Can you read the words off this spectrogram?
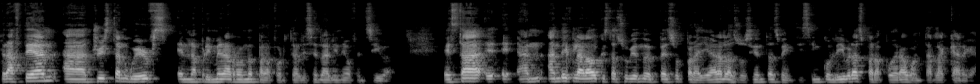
Draftean a Tristan Wirfs en la primera ronda para fortalecer la línea ofensiva. Está, eh, eh, han, han declarado que está subiendo de peso para llegar a las 225 libras para poder aguantar la carga.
